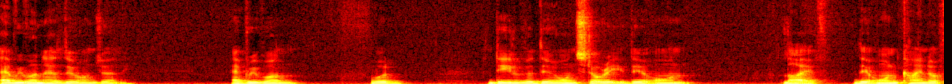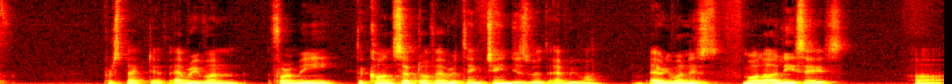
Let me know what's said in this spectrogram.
everyone has their own journey everyone would deal with their own story their own life their own kind of perspective everyone for me the concept of everything changes with everyone. Everyone is Maula Ali says uh,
